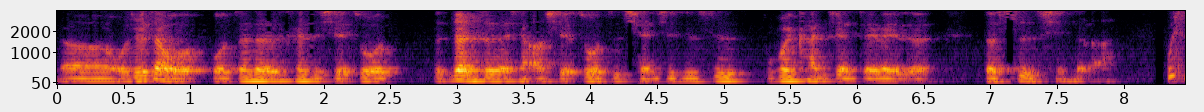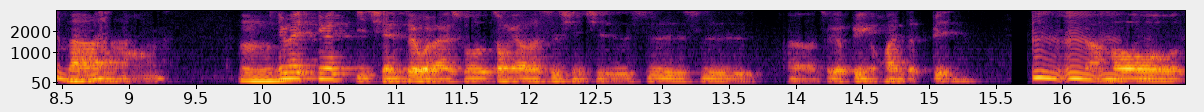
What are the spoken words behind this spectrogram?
呃，我觉得在我我真的开始写作。认真的想要写作之前，其实是不会看见这类的的事情的啦。为什么？为什么？嗯，因为因为以前对我来说重要的事情其实是是呃这个病患的病，嗯嗯，然后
